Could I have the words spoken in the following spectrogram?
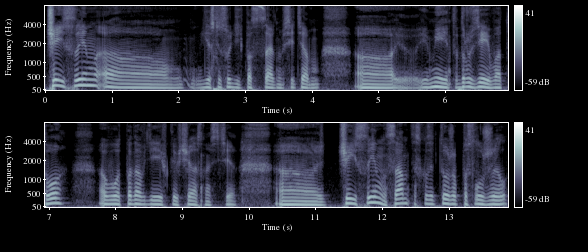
чей сын, э, если судить по социальным сетям, э, имеет друзей в АТО, вот, под Авдеевкой в частности, э, чей сын сам, так сказать, тоже послужил,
